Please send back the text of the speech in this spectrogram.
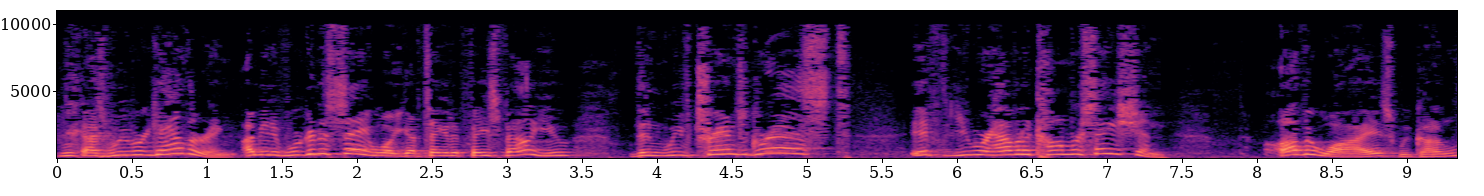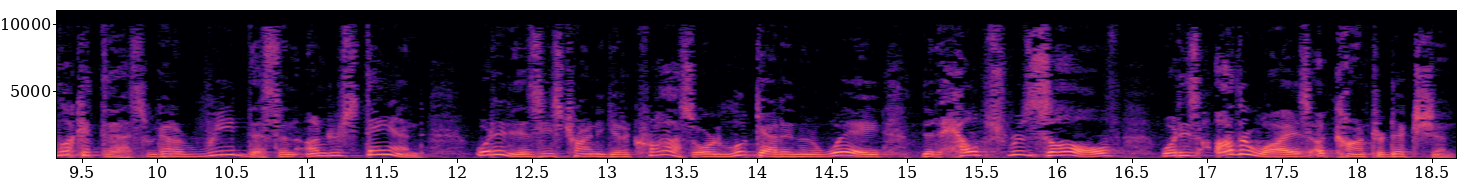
as we were gathering? I mean, if we're going to say, well, you got to take it at face value, then we've transgressed if you were having a conversation. Otherwise, we've got to look at this. We've got to read this and understand what it is he's trying to get across or look at it in a way that helps resolve what is otherwise a contradiction.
